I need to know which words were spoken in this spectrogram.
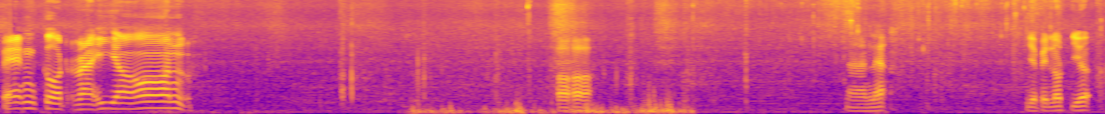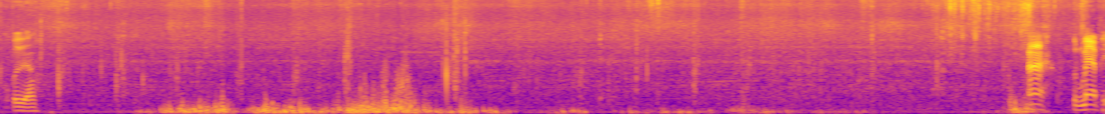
เป็นกดไหลย้อนพอนานแล้ว อย่าไปลดเยอะเปลือง คุณแม่พ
